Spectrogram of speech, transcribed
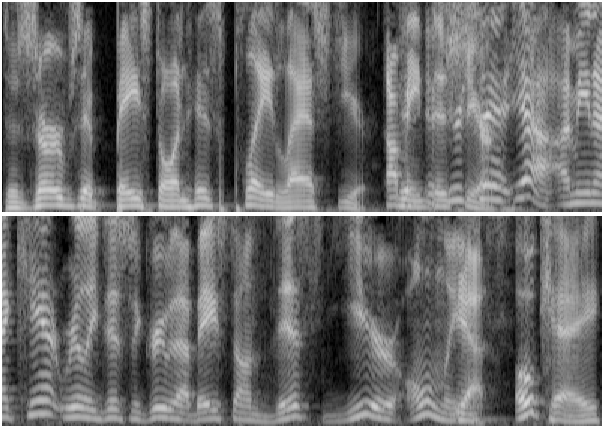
deserves it based on his play last year. I mean, If this year. saying- yeah, I mean, I can't really disagree with that based on this year only. Yes. Okay.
